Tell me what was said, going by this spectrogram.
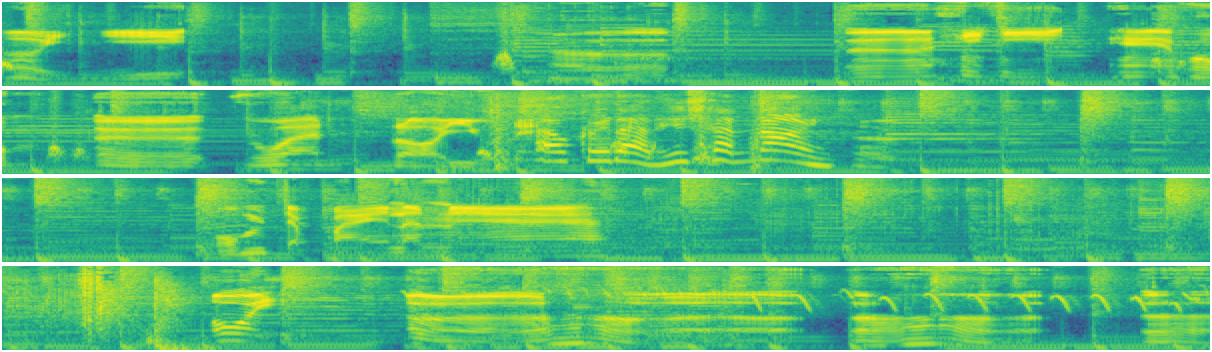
เอ้ย เออ เออเฮ้ผม เออคือว่ารออยู่นะเอากระดาษให้ฉันหน่อย ผมจะไปแล้วนะ โอ้ย เออ เออ เออ เออ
